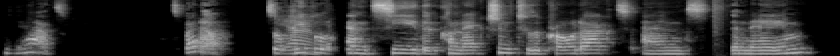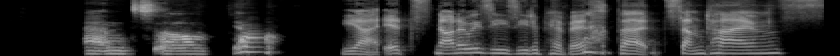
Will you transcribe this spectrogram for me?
yeah, it's, it's better. So yeah. people can see the connection to the product and the name. And um, yeah. Yeah, it's not always easy to pivot, but sometimes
